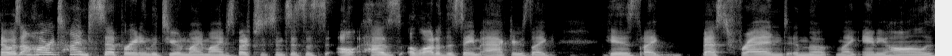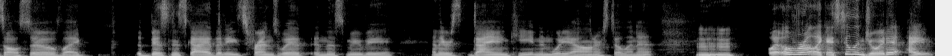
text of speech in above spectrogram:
That was a hard time separating the two in my mind, especially since it's this, has a lot of the same actors. Like his like best friend in the like Annie Hall is also like the business guy that he's friends with in this movie. And there's Diane Keaton and Woody Allen are still in it. Mm-hmm. But overall, like I still enjoyed it. I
